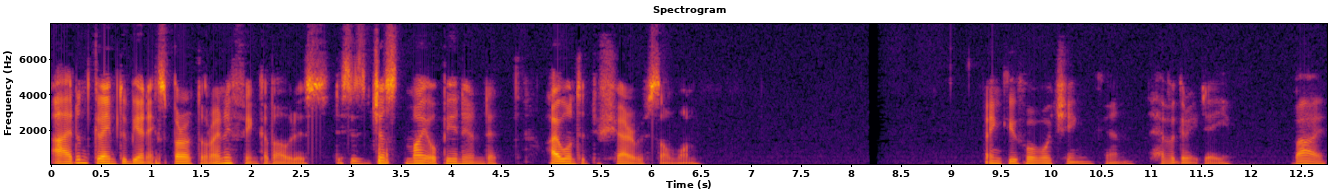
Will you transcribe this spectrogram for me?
I don't claim to be an expert or anything about this. This is just my opinion that I wanted to share with someone. Thank you for watching and have a great day. Bye.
